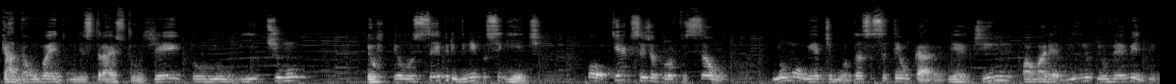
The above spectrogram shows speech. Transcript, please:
cada um vai administrar isso de um jeito, num ritmo. Eu, eu sempre brinco o seguinte: qualquer que seja a profissão, no momento de mudança, você tem um cara verdinho, o amarelinho e o vermelhinho.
